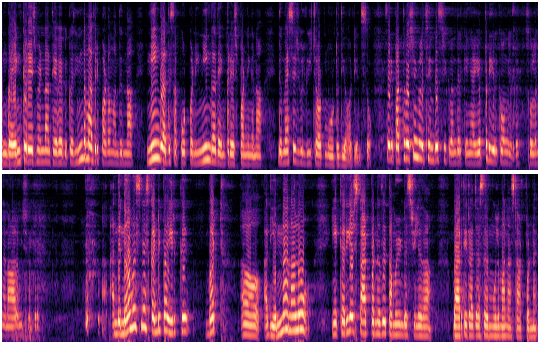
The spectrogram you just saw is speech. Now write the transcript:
உங்கள் என்கரேஜ்மெண்ட் தான் தேவை பிகாஸ் இந்த மாதிரி படம் வந்துன்னா நீங்கள் அதை சப்போர்ட் பண்ணி நீங்கள் அதை என்கரேஜ் பண்ணீங்கன்னா இந்த message will reach out more to the audience so சரி பத்து வருஷம் கழிச்சு இண்டஸ்ட்ரிக்கு வந்திருக்கீங்க. எப்படி இருக்கு உங்களுக்கு? சொல்லுங்கள் நான் ஆரம்பிச்சு வைக்கிறேன். அந்த நர்வஸ்னஸ் கண்டிப்பாக இருக்கு பட் அது என்னன்னாலும் என் கரியர் ஸ்டார்ட் பண்ணது தமிழ் இண்டஸ்ட்ரியில தான். பாரதி ராஜா சார் மூலமாக நான் ஸ்டார்ட் பண்ணேன்.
